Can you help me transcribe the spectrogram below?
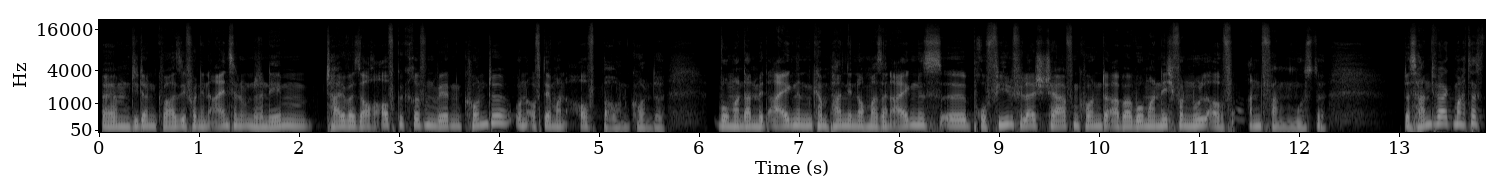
ähm, die dann quasi von den einzelnen Unternehmen teilweise auch aufgegriffen werden konnte und auf der man aufbauen konnte wo man dann mit eigenen Kampagnen nochmal sein eigenes äh, Profil vielleicht schärfen konnte, aber wo man nicht von Null auf anfangen musste. Das Handwerk macht das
